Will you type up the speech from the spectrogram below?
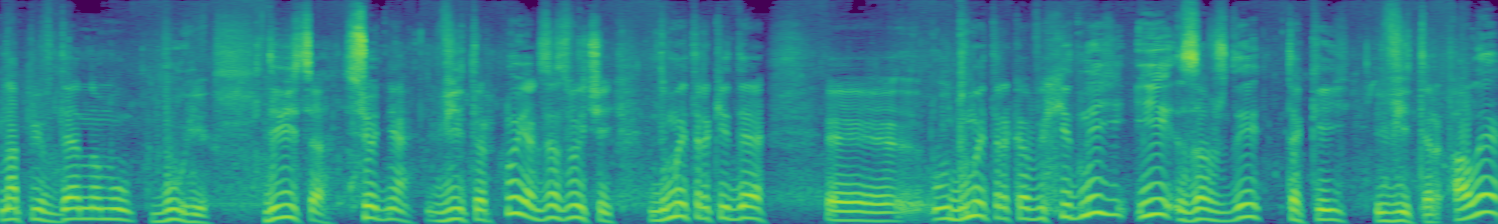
на південному бугі. Дивіться, сьогодні вітер. Ну, як зазвичай, Дмитрик іде, е, у Дмитрика вихідний і завжди такий вітер. Але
